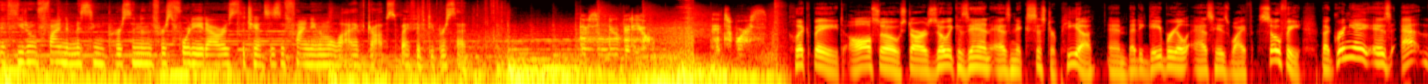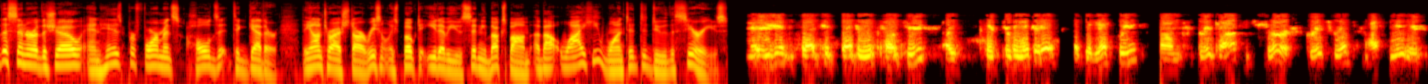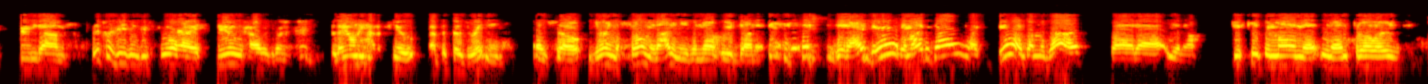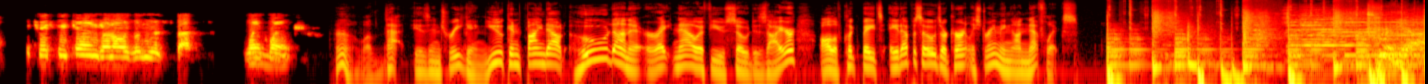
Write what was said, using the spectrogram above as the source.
If you don't find a missing person in the first 48 hours, the chances of finding them alive drops by 50%. There's a new video. It's worse. Clickbait also stars Zoe Kazan as Nick's sister Pia and Betty Gabriel as his wife Sophie. But Grenier is at the center of the show and his performance holds it together. The Entourage star recently spoke to EW's Sydney Bucksbaum about why he wanted to do the series. My agent brought, out to me. I took a look at it. I said, yes, please. Um, great cast? Sure. Great script? Absolutely. And um, this was even before I knew how it was going to end. So they only had a few episodes written. And so during the filming, I didn't even know who had done it. Did I do it? Am I the guy? I feel like I'm the guy. But, uh, you know, just keep in mind that, you know, in thrillers, the twists and turns aren't always what you expect. Wink, mm-hmm. wink. Oh, well, that is intriguing. You can find out who done it right now if you so desire. All of Clickbait's eight episodes are currently streaming on Netflix. Trivia.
